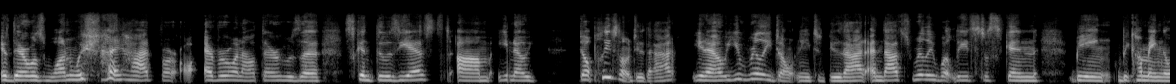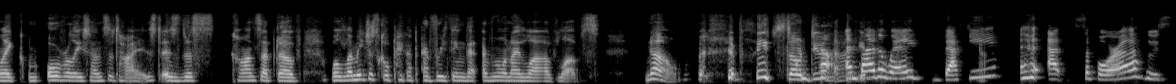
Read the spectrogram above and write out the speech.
if there was one wish i had for everyone out there who's a skin enthusiast um you know don't please don't do that. You know you really don't need to do that. And that's really what leads to skin being becoming like overly sensitized is this concept of well let me just go pick up everything that everyone i love loves. No please don't do that. and by the way becky at sephora who's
